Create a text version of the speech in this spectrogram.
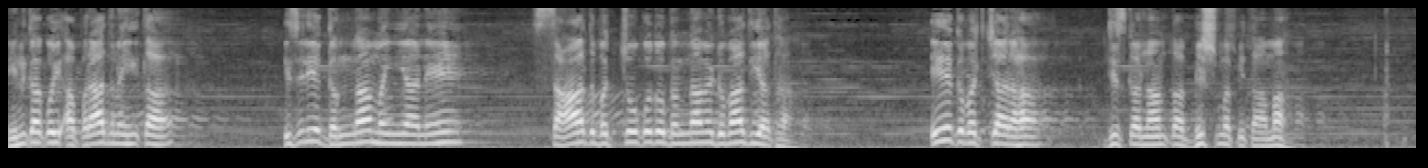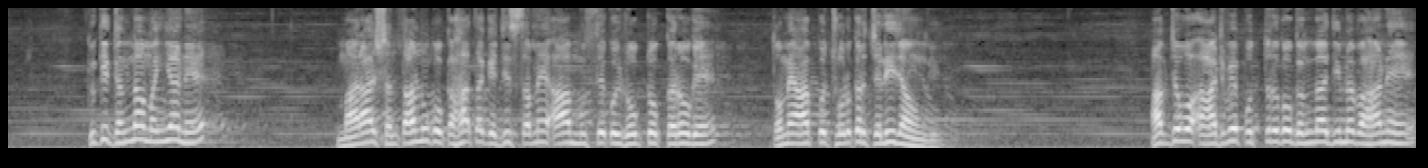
इनका कोई अपराध नहीं था। इसलिए गंगा मैया ने सात बच्चों को तो गंगा में डुबा दिया था। एक बच्चा रहा जिसका नाम था भीष्म पितामह। क्योंकि गंगा मैया ने महाराज संतानों को कहा था कि जिस समय आप मुझसे कोई रोक टोक करोगे तो मैं आपको छोड़कर चली जाऊँगी। अब जब वो आठवें पुत्र को गंगा जी में बहाने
